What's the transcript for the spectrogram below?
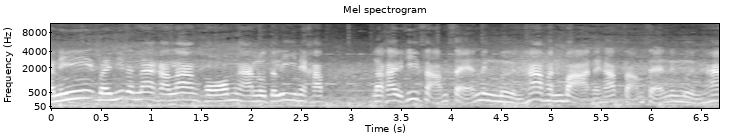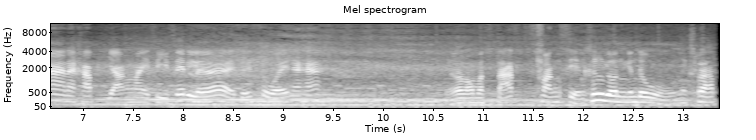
คันนี้ใบมีดด้านหน้าคันล่างพร้อมงานโรตารี่นะครับ ราคาอยู่ที่ 3 1 5 0 0 0 บาทนะครับ 3 1 5 0 0 0นะครับยางใหม่สี่เส้นเลยสวยๆนะฮะเดี๋ยวเราลองมาสตาร์ทฟังเสียงเครื่องยนต์กันดูนะครับ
